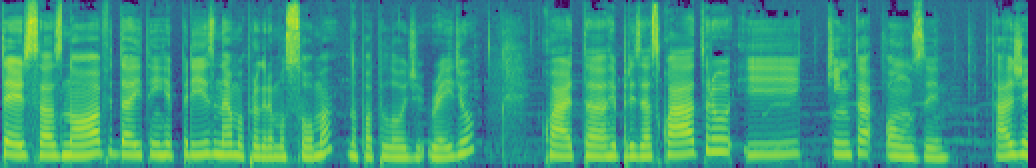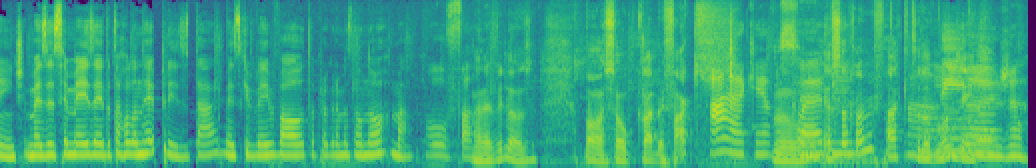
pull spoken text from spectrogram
terça às nove, daí tem reprise, né? O meu programa Soma, no Popload Radio. Quarta, reprise às quatro e quinta, onze. Tá, gente? Mas esse mês ainda tá rolando reprise, tá? Mês que vem volta a programação normal. Ufa. Maravilhoso. Bom, eu sou o Kleber Fak. Ah, é? Quem é No- você? Eu sou o Kleber Fak, tudo Ah, bom, gente? Anja.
